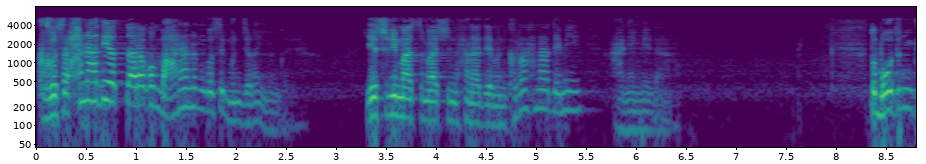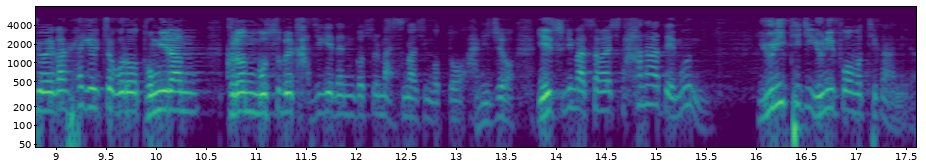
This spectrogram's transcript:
그것을 하나 되었다라고 말하는 것에 문제가 있는 거예요. 예수님 말씀하신 하나됨은 그런 하나됨이 아닙니다. 또 모든 교회가 획일적으로 동일한 그런 모습을 가지게 된 것을 말씀하신 것도 아니죠. 예수님 말씀하신 하나됨은 unity지 uniformity가 아니에요.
